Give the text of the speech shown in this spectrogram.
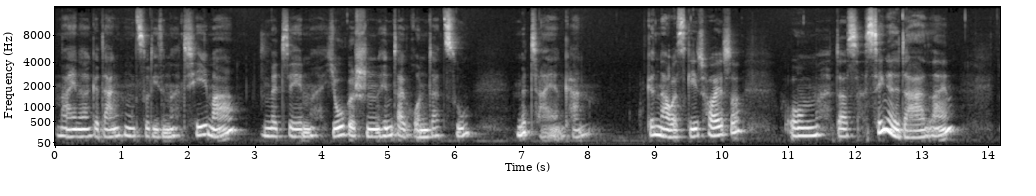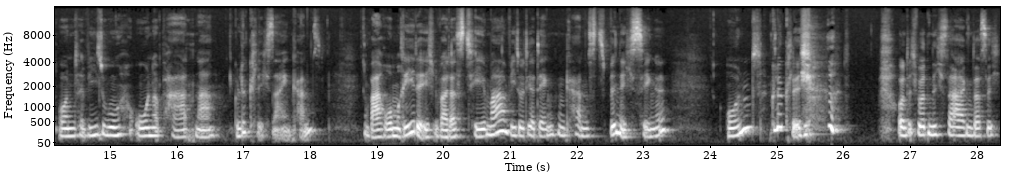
meine Gedanken zu diesem Thema mit dem yogischen Hintergrund dazu mitteilen kann. Genau, es geht heute um das Single-Dasein und wie du ohne Partner glücklich sein kannst. Warum rede ich über das Thema? Wie du dir denken kannst, bin ich Single und glücklich. und ich würde nicht sagen, dass ich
